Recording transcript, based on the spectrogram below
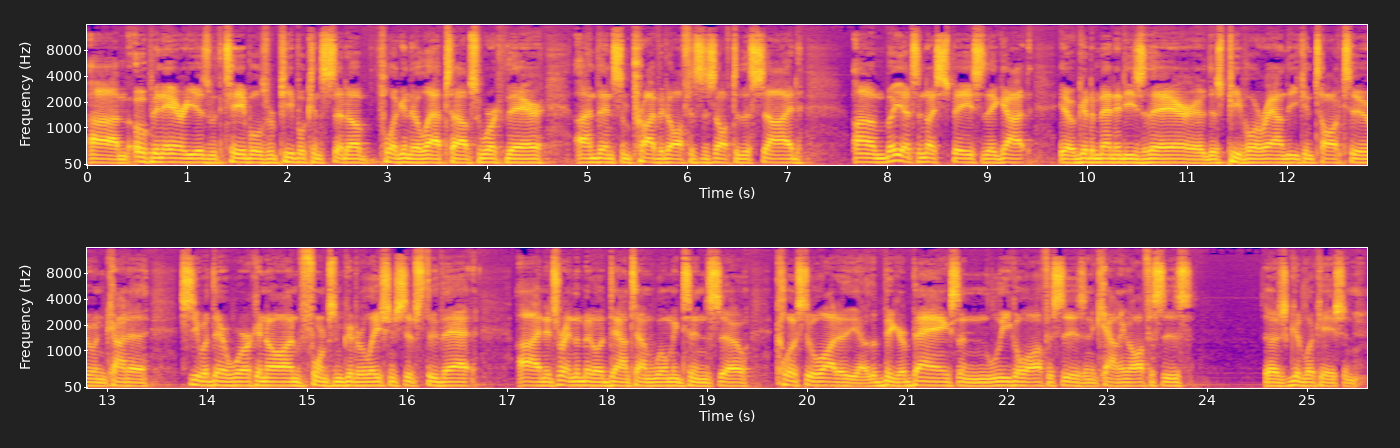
Um, open areas with tables where people can set up, plug in their laptops, work there, and then some private offices off to the side. Um, but yeah, it's a nice space. They got you know good amenities there. There's people around that you can talk to and kind of see what they're working on, form some good relationships through that. Uh, and it's right in the middle of downtown Wilmington, so close to a lot of you know the bigger banks and legal offices and accounting offices. So it's a good location.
